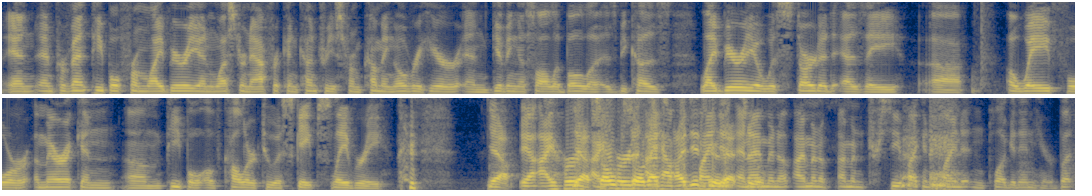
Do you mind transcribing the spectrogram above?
and and prevent people from Liberia and Western African countries from coming over here and giving us all Ebola is because Liberia was started as a uh, a way for American um, people of color to escape slavery. Yeah. yeah, I heard. Yeah, so- I heard so it. I that's- have to I did find hear it, that and too. I'm gonna I'm gonna I'm gonna see if I can find it and plug it in here. But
